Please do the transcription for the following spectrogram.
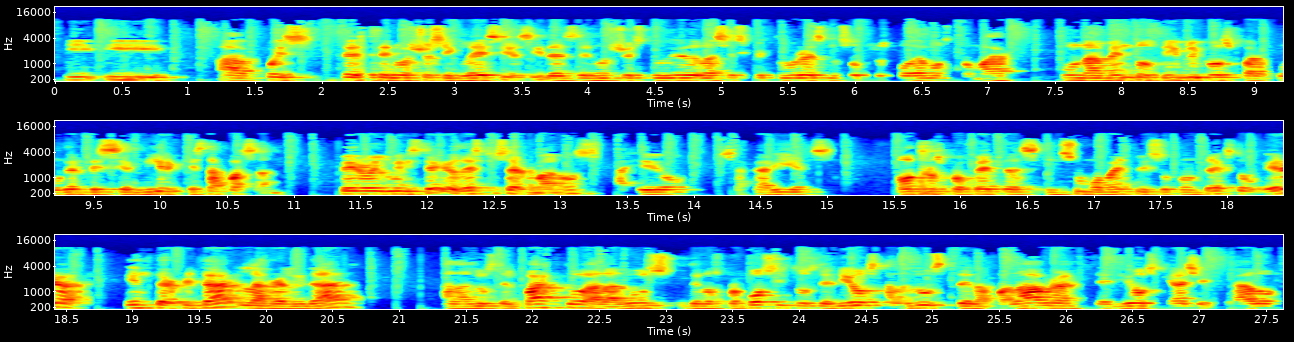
Y, ah, pues desde nuestras iglesias y desde nuestro estudio de las escrituras nosotros podemos tomar fundamentos bíblicos para poder discernir qué está pasando pero el ministerio de estos hermanos, Ageo, Zacarías, otros profetas en su momento y su contexto, era interpretar la realidad a la luz del pacto, a la luz de los propósitos de Dios, a la luz de la palabra de Dios que ha llegado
